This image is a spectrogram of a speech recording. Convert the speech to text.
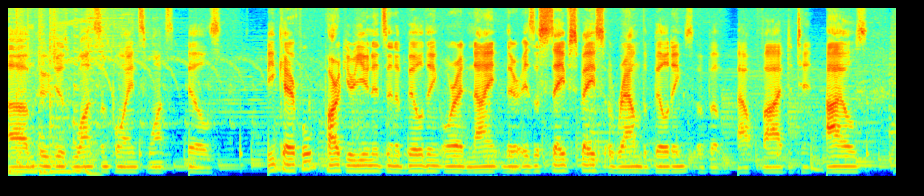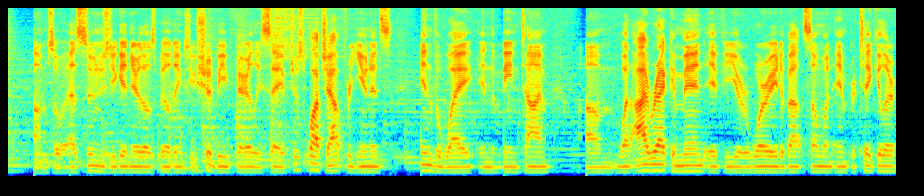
um, who just want some points, want some kills. Be careful. Park your units in a building or at night. There is a safe space around the buildings of about 5 to 10 tiles. Um, so as soon as you get near those buildings, you should be fairly safe. Just watch out for units in the way in the meantime. Um, what I recommend if you're worried about someone in particular,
